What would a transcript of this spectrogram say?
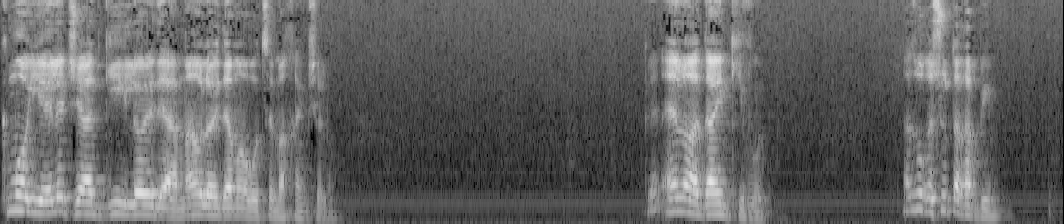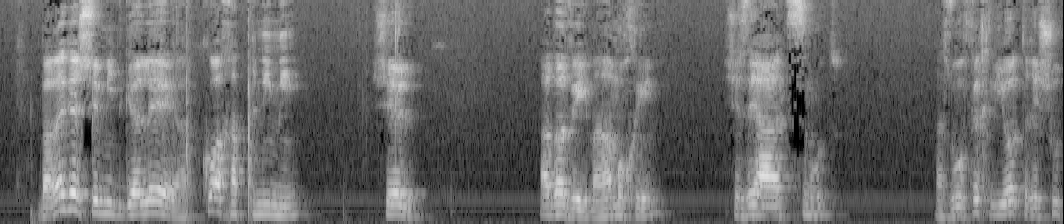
כמו ילד שעד גיל לא יודע מה, הוא לא יודע מה הוא רוצה מהחיים שלו. כן? אין לו עדיין כיוון. אז הוא רשות הרבים. ברגע שמתגלה הכוח הפנימי של אבא ואמא, המוחין, שזה העצמות, אז הוא הופך להיות רשות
